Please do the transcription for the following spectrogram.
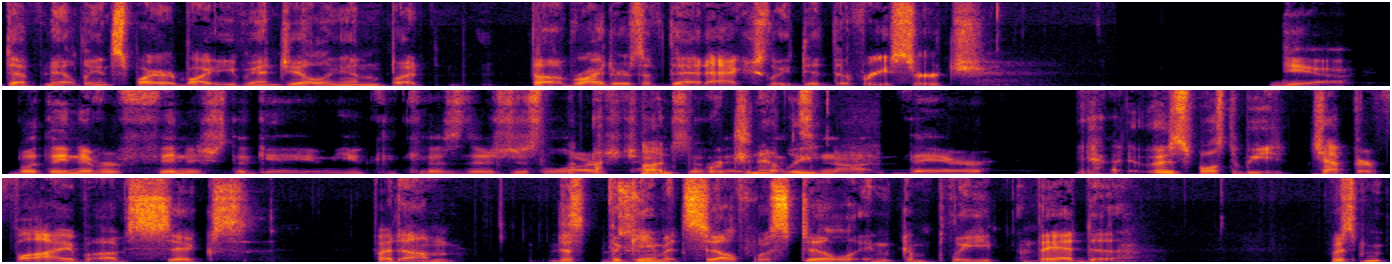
definitely inspired by Evangelion, but the writers of that actually did the research. Yeah, but they never finished the game. You because there's just large chunks of it that's not there. Yeah, it was supposed to be chapter five of six, but um, just the game itself was still incomplete. They had to. It was m-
